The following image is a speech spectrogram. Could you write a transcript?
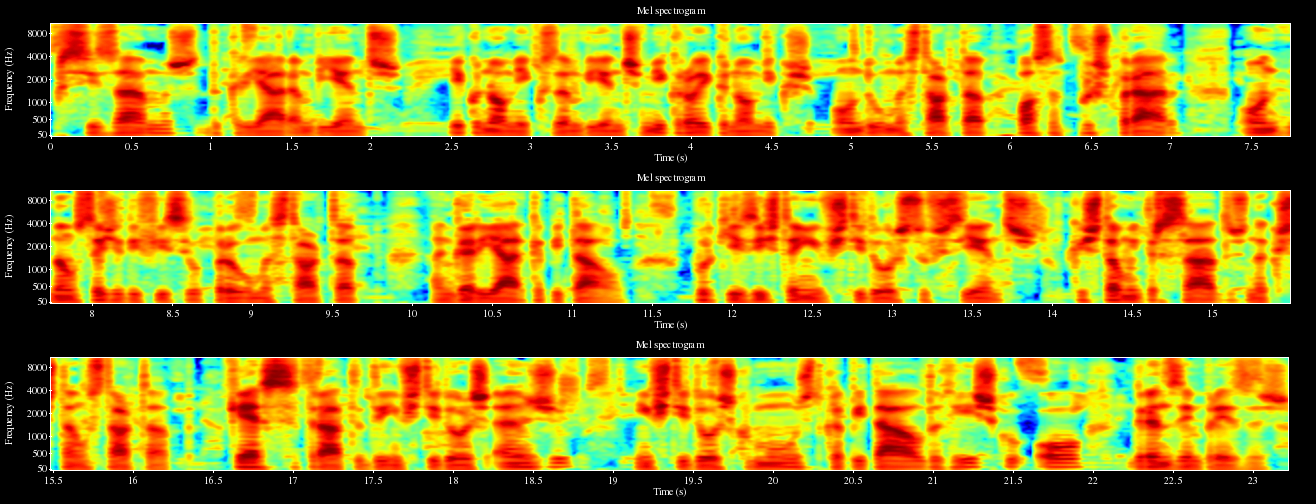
Precisamos de criar ambientes económicos, ambientes microeconómicos, onde uma startup possa prosperar, onde não seja difícil para uma startup angariar capital, porque existem investidores suficientes que estão interessados na questão startup, quer se trate de investidores anjo, investidores comuns de capital de risco ou grandes empresas.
